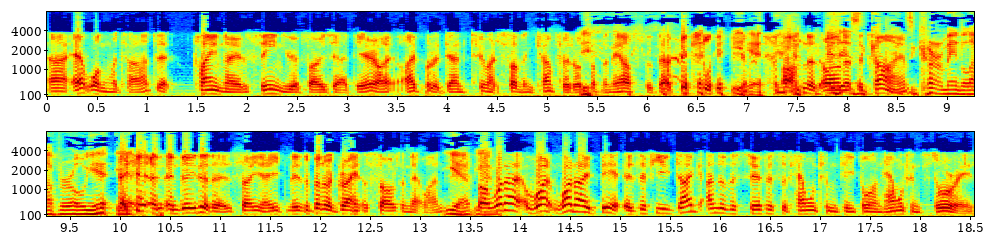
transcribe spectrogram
uh, at Whangamata that claim they have seen UFOs out there. I, I put it down to too much Southern Comfort or something else that they're actually yeah. on, it, on at the a, time. It's a Coromandel after all, yeah. yeah. And- Indeed, it is. So you know, you there's a bit of a grain of salt in that one. Yeah, But yeah. what I what what I bet is if you dug under the surface of Hamilton people and Hamilton stories,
